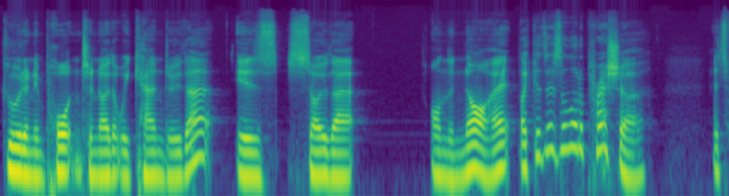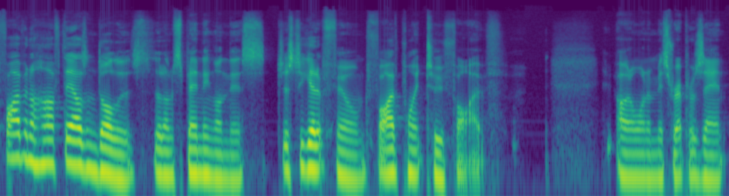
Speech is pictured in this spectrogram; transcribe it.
good and important to know that we can do that is so that on the night, like, there's a lot of pressure. It's five and a half thousand dollars that I'm spending on this just to get it filmed. Five point two five. I don't want to misrepresent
